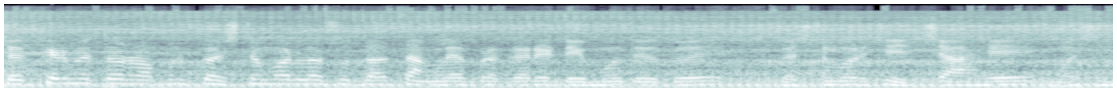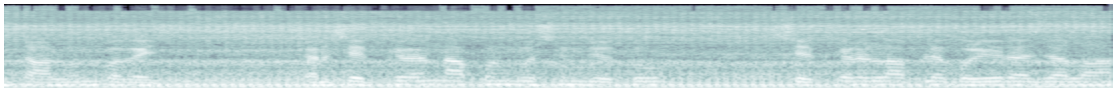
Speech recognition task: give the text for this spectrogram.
शेतकरी मित्रांनो आपण कस्टमरला सुद्धा चांगल्या प्रकारे डेमो देतो आहे कस्टमरची इच्छा आहे मशीन चालवून बघायची. कारण शेतकऱ्यांना आपण मशीन देतो. शेतकऱ्याला आपल्या बळीराजाला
